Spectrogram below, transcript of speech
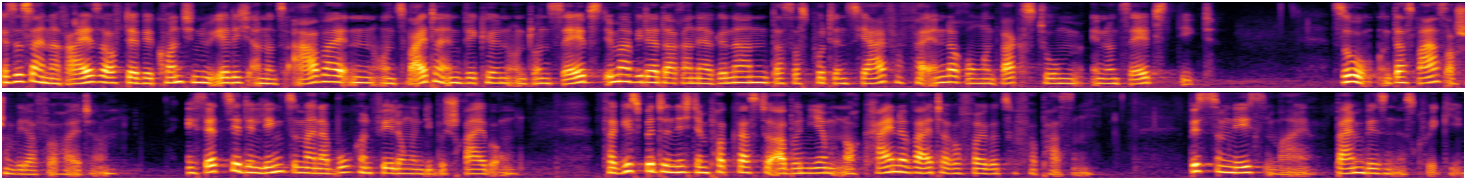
es ist eine Reise, auf der wir kontinuierlich an uns arbeiten, uns weiterentwickeln und uns selbst immer wieder daran erinnern, dass das Potenzial für Veränderung und Wachstum in uns selbst liegt. So, und das war es auch schon wieder für heute. Ich setze dir den Link zu meiner Buchempfehlung in die Beschreibung. Vergiss bitte nicht, den Podcast zu abonnieren und noch keine weitere Folge zu verpassen. Bis zum nächsten Mal beim Business Quickie.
